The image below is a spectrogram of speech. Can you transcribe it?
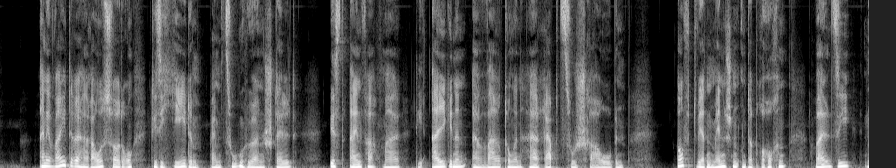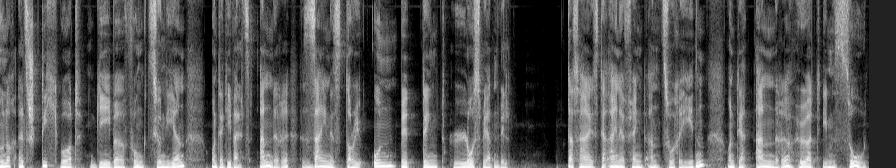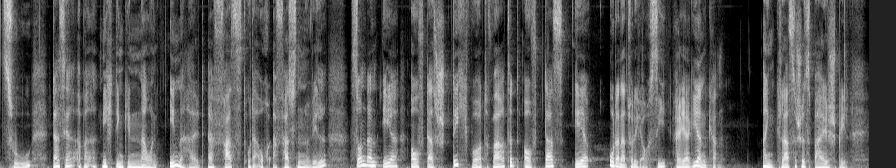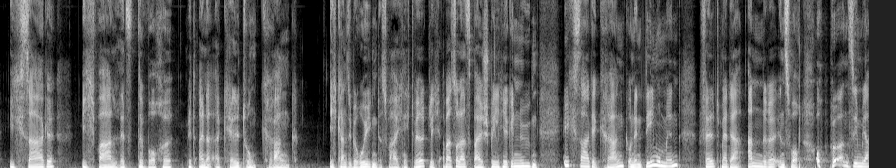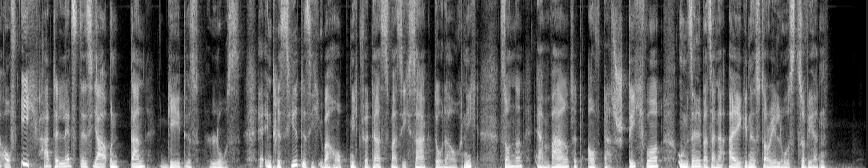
Eine weitere Herausforderung, die sich jedem beim Zuhören stellt, ist einfach mal die eigenen Erwartungen herabzuschrauben. Oft werden Menschen unterbrochen, weil sie nur noch als Stichwortgeber funktionieren und der jeweils andere seine Story unbedingt loswerden will. Das heißt, der eine fängt an zu reden und der andere hört ihm so zu, dass er aber nicht den genauen Inhalt erfasst oder auch erfassen will, sondern eher auf das Stichwort wartet, auf das er oder natürlich auch sie reagieren kann. Ein klassisches Beispiel. Ich sage, ich war letzte Woche mit einer Erkältung krank. Ich kann Sie beruhigen, das war ich nicht wirklich, aber soll als Beispiel hier genügen. Ich sage krank und in dem Moment fällt mir der andere ins Wort. Oh, hören Sie mir auf, ich hatte letztes Jahr und dann geht es los. Er interessierte sich überhaupt nicht für das, was ich sagte oder auch nicht, sondern er wartet auf das Stichwort, um selber seine eigene Story loszuwerden.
